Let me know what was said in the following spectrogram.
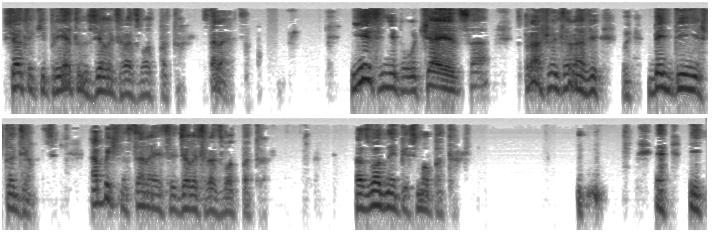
все-таки при этом сделать развод по Торе. Стараются. Если не получается, спрашивают Рави Беддине, что делать. Обычно стараются делать развод по Торе разводное письмо потом. И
